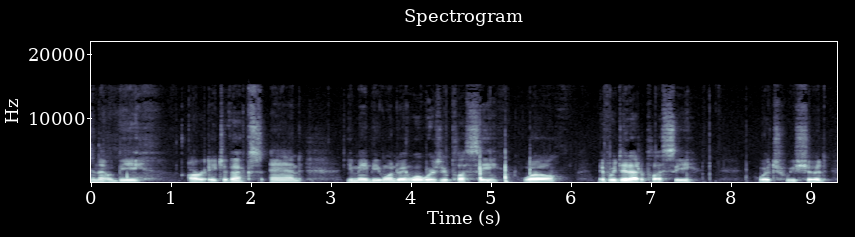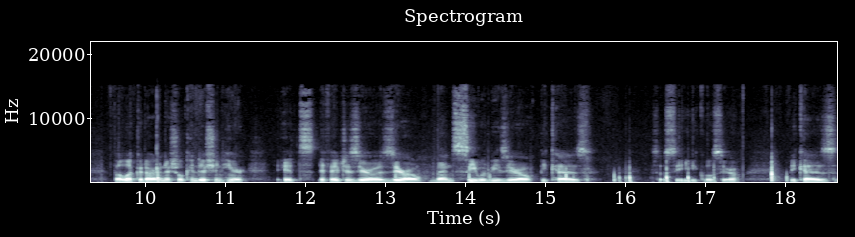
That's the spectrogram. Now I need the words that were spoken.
And that would be our h of x, and you may be wondering, well, where's your plus c? Well, if we did add a plus c, which we should, but look at our initial condition here. It's if h is 0 is 0, then c would be 0 because so c equals 0, because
